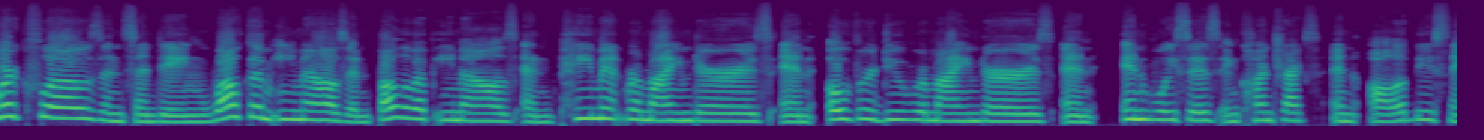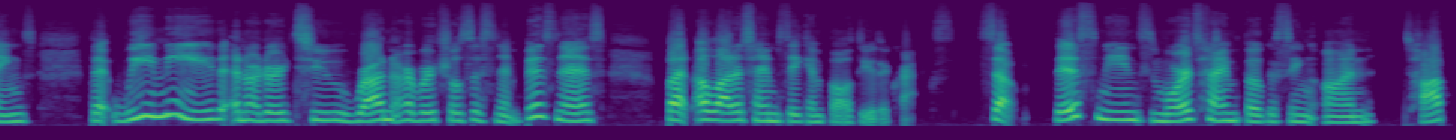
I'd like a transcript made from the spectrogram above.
workflows and sending welcome emails and follow up emails and payment reminders and overdue reminders and invoices and contracts and all of these things that we need in order to run our virtual assistant business. But a lot of times they can fall through the cracks. So, this means more time focusing on top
